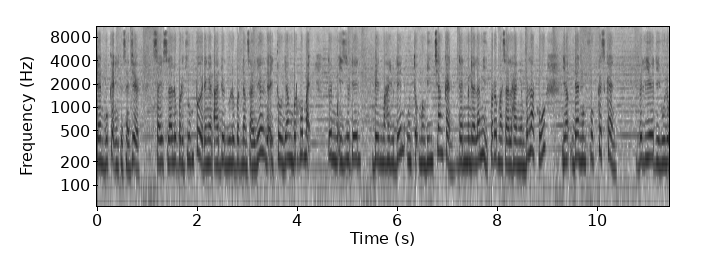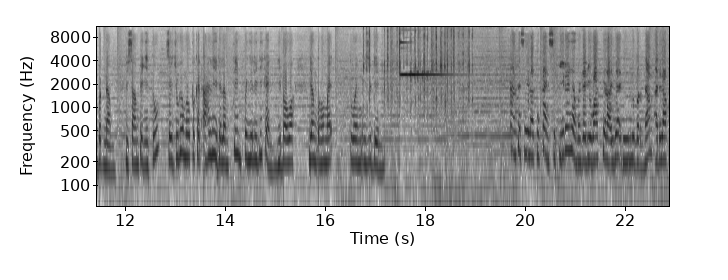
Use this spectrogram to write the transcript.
dan bukan itu saja. Saya selalu berjumpa dengan adun bulu bernam saya iaitu Yang Berhormat Tun Muizuddin bin Mahyudin untuk membincangkan dan mendalami permasalahan yang berlaku yang dan memfokuskan belia di Hulu Bernam. Di samping itu, saya juga merupakan ahli dalam tim penyelidikan di bawah Yang Berhormat Tuan Muizuddin yang akan saya lakukan sekiranya menjadi wakil rakyat di Hulu Bernam adalah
